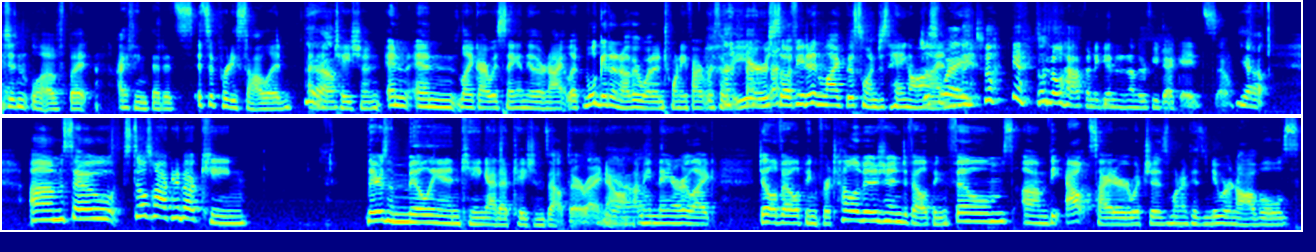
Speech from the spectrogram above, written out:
didn't love but i think that it's it's a pretty solid Yeah. adaptation and and like i was saying the other night like we'll get another one in 25 or 30 years so if you didn't like this one just hang on Just wait. yeah, it'll happen again in another few decades so Yeah. um, so still talking about King. There's a million King adaptations out there right now. Yeah. I mean, they are like developing for television, developing films. Um, the Outsider, which is one of his newer novels,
